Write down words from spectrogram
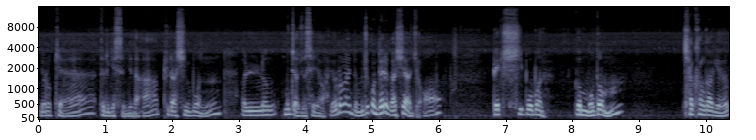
이렇게 드리겠습니다. 필요하신 분 얼른 문자 주세요. 여러 아이들 무조건 데려가셔야죠. 115번 금모돔 착한 가격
